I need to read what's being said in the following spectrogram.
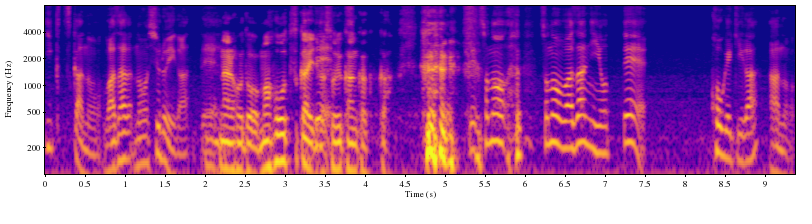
いいくつかの技の種類があって、うんなるほど。魔法使いとかでそういう感覚か。でそのその技によって攻撃があの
